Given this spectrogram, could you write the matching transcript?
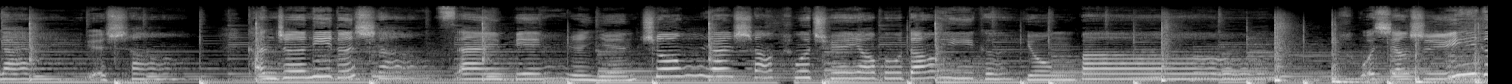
来越少，看着你的笑。在别人眼中燃烧，我却要不到一个拥抱。我像是一个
